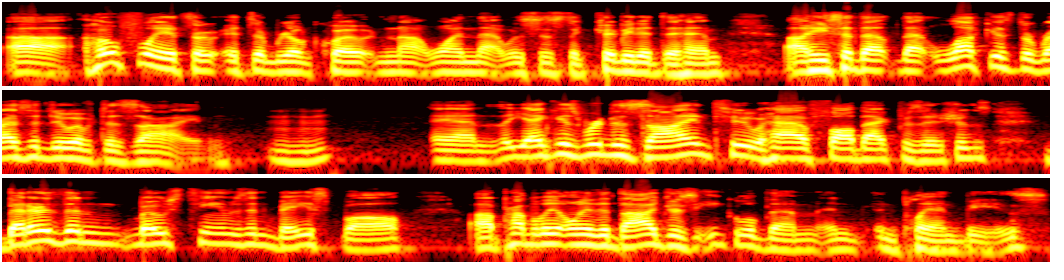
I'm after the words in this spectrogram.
uh, hopefully, it's a it's a real quote and not one that was just attributed to him. Uh, he said that that luck is the residue of design, mm-hmm. and the Yankees were designed to have fallback positions better than most teams in baseball. Uh, probably only the Dodgers equaled them in, in Plan Bs,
